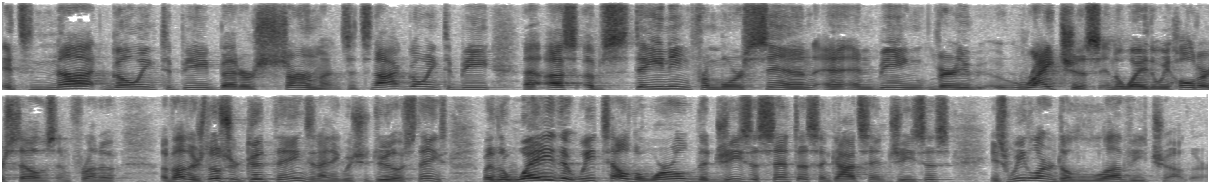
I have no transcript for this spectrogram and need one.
It's not going to be better sermons. It's not going to be uh, us abstaining from more sin and, being very righteous in the way that we hold ourselves in front of, of others. Those are good things, and I think we should do those things. But the way that we tell the world that Jesus sent us and God sent Jesus is we learn to love each other.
